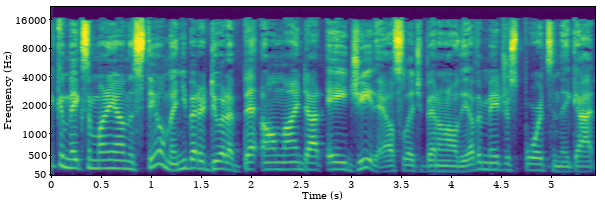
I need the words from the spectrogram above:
you can make some money on the steel, man. You better do it at betonline.ag. They also let you bet on all the other major sports, and they got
